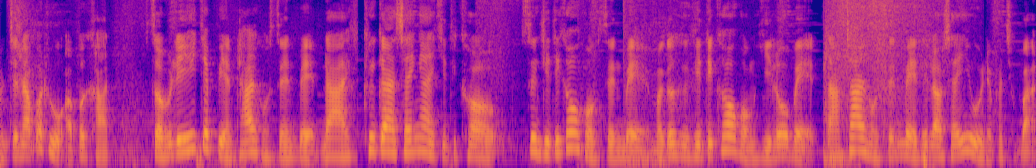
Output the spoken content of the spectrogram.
นจะนับว่าถูกอัปเปอร์คัตส่วนวิธีที่จะเปลี่ยนธาของเซนเบดได้ คือการใช้งานคิติคอลซึ่งคิติคอลของเซนเบดมันก็คือคิติคอลของฮีโร่เบดตามธาของเซนเบดที่เราใช้อยู่ในปัจจุบัน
